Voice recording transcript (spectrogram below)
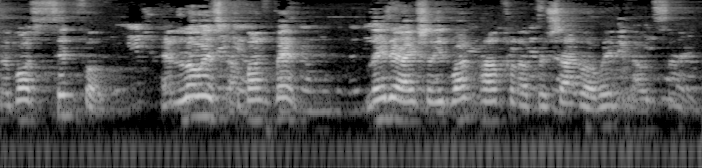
the most sinful and lowest among men. Later I shall eat one palmful of prasad while waiting outside.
